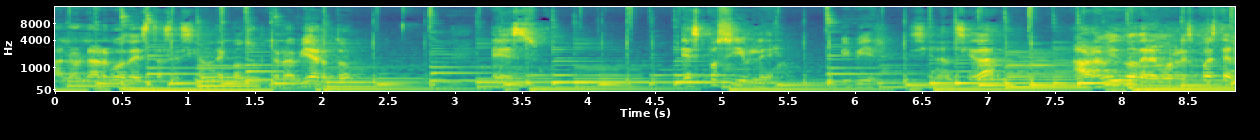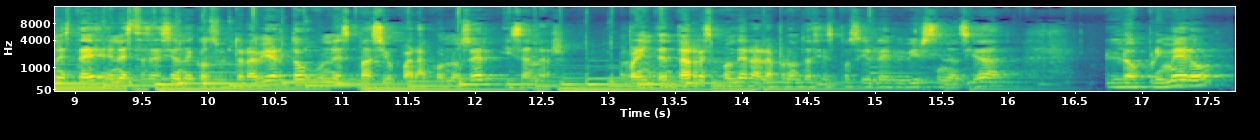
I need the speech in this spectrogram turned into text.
a lo largo de esta sesión de consultorio abierto es, ¿es posible vivir sin ansiedad? Mismo daremos respuesta en, este, en esta sesión de consultorio abierto, un espacio para conocer y sanar. Para intentar responder a la pregunta si es posible vivir sin ansiedad, lo primero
